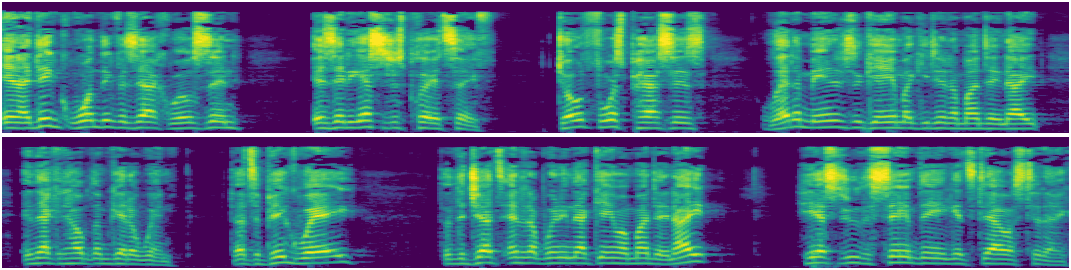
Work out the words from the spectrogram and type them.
And I think one thing for Zach Wilson is that he has to just play it safe. Don't force passes. Let him manage the game like he did on Monday night, and that can help them get a win. That's a big way that the Jets ended up winning that game on Monday night. He has to do the same thing against Dallas today.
